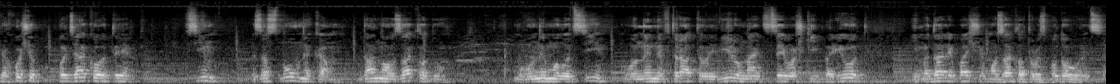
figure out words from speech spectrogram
я хочу подякувати всім засновникам даного закладу, бо вони молодці, вони не втратили віру навіть в цей важкий період, і ми далі бачимо, заклад розбудовується.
